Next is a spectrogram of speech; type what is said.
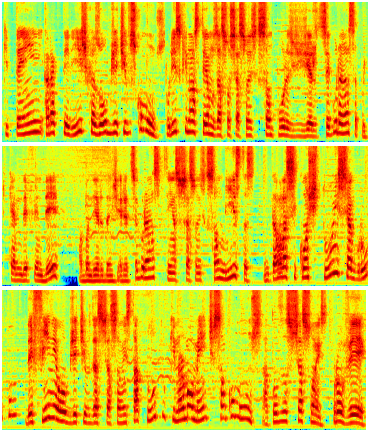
que têm características ou objetivos comuns. Por isso que nós temos associações que são puras de engenheiros de segurança, porque querem defender a bandeira da engenharia de segurança, tem associações que são mistas, então elas se constituem, se agrupam, definem o objetivo da associação em estatuto, que normalmente são comuns a todas as associações, prover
